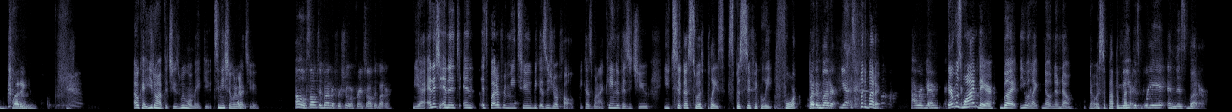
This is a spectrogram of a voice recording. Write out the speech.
I'm sweating Okay, you don't have to choose. We won't make you. Tanisha, what about I, you? Oh, salted butter for sure. French salted butter. Yeah, and it's and it's and it's better for me too because it's your fault. Because when I came to visit you, you took us to a place specifically for butter. for the butter. Yes, for the butter. I remember yeah. there was wine there, but you were like, no, no, no, no. It's about the you butter. this bread and this butter.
